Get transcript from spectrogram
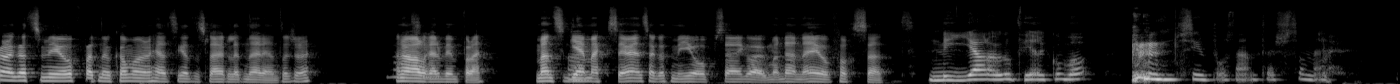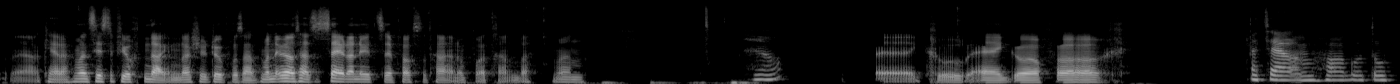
Den har gått så mye opp at nå kommer den helt sikkert til å slide litt ned igjen, tror ikke du? Han har allerede begynt på det. Mens. GMX er jo en som har gått mye opp, ser jeg òg, men den er jo fortsatt Mye har gått opp 4,7 prosent. Det er ikke så mye. Ja, OK, da. Men de siste 14 dagene, da 22 Men uansett så ser jo den ut som fortsatt har en oppovertrend, da. Men Ja. jeg tror jeg går for Ethereum har gått opp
